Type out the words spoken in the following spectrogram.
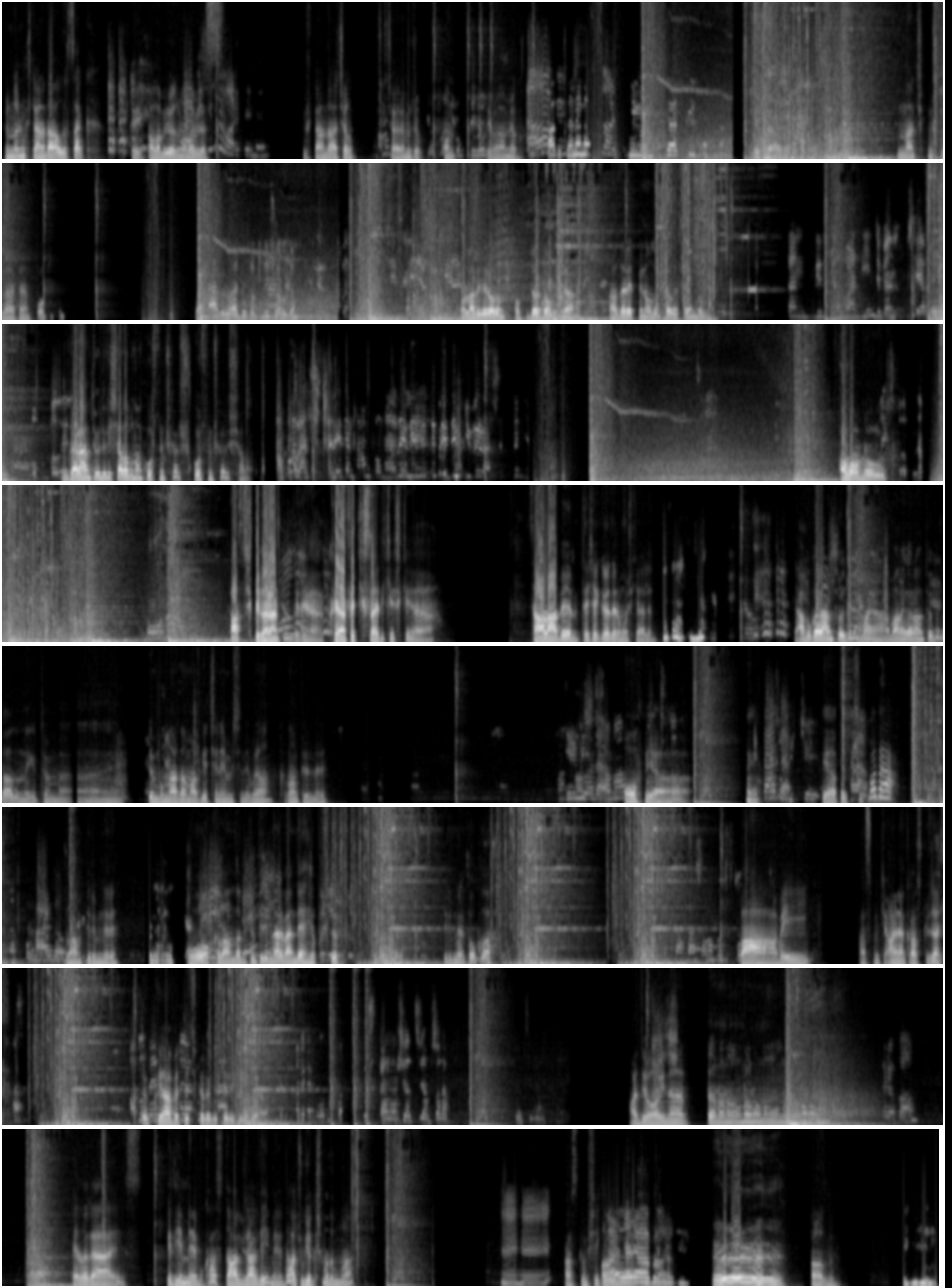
Şundan 3 tane daha alırsak şey, alabiliyoruz mu? Alabiliriz. Kardeşin mi var senin? 3 tane daha açalım. Başka çaremiz yok. On bilmem yok. Abi sen hemen büyümüşsün artık. Geç abi. Bundan çıkmıştı zaten. Ben abi Royalties 33 oldu. Olabilir oğlum. 34 oldu şu an. Nazar etme ne olur? Çalış senin de olur. Sen bir canı var deyince ben şey yaptım. Garanti ödül inşallah bundan kostüm çıkar. Şu kostüm çıkar inşallah. Ama ben söyledim tam pompalı elini dediğim gibi rastladın ya. Allah'ım ne olur. Kas çıktı garanti ödülü ya. Kıyafet çıksaydı keşke ya. Sağ ol abim. Teşekkür ederim. Hoş geldin. Ya bu garanti ödül ama ya. Bana garanti ödül lazım ne getiriyorum ben. Dün bunlardan vazgeçene misin diye. Bu ne lan? Klan primleri. Girmişler. Of ya. Efendim. Kıyafet çıkmadı. Klan primleri. Oo klanda bütün primler bende. Yapıştır. Primleri. Primleri topla. Vay bey. Kas mı ki? Aynen kas güzel. Yok, kıyafette çıkarabilseydik iyiydi ya. Bir şey atacağım sana. Bir şey atacağım. Hadi oynar. Merhaba. Hello guys. Şey diyeyim mi? Bu kas daha güzel değil mi? Daha çok yakışmadı mı buna? Hı hı. Kaskım şekil Hayır abi. Kaldı.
